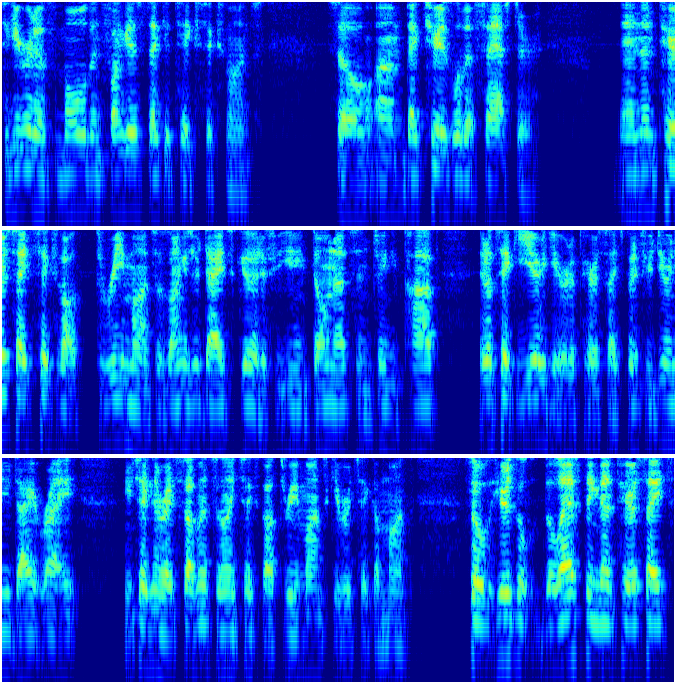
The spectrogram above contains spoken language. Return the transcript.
To get rid of mold and fungus, that could take six months. So um, bacteria is a little bit faster. And then parasites takes about three months, as long as your diet's good. If you're eating donuts and drinking pop, it'll take a year to get rid of parasites. But if you're doing your diet right, you're taking the right supplements, it only takes about three months, give or take a month. So here's the, the last thing then parasites,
